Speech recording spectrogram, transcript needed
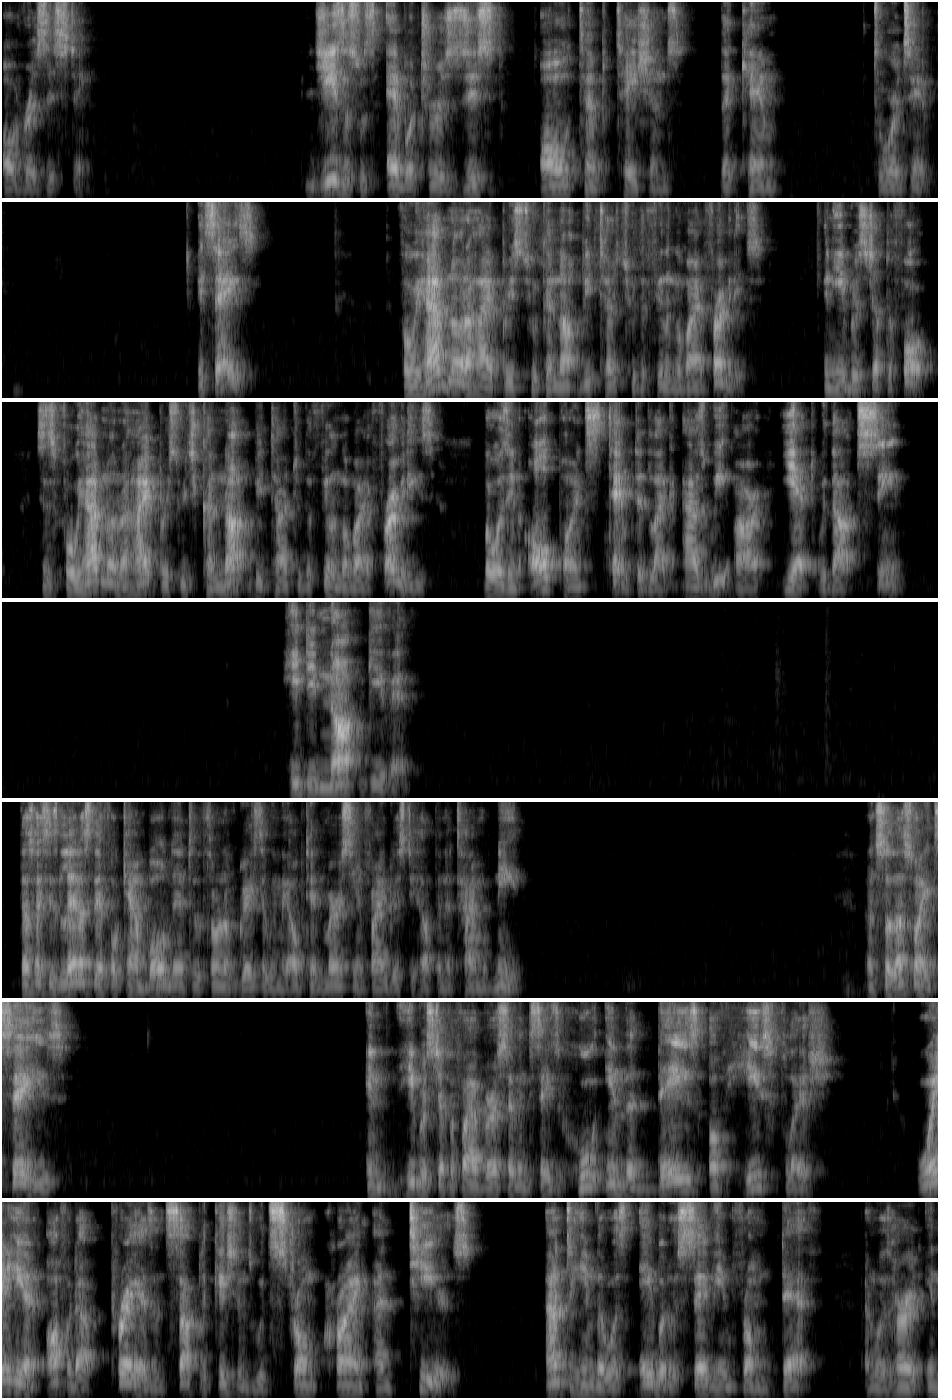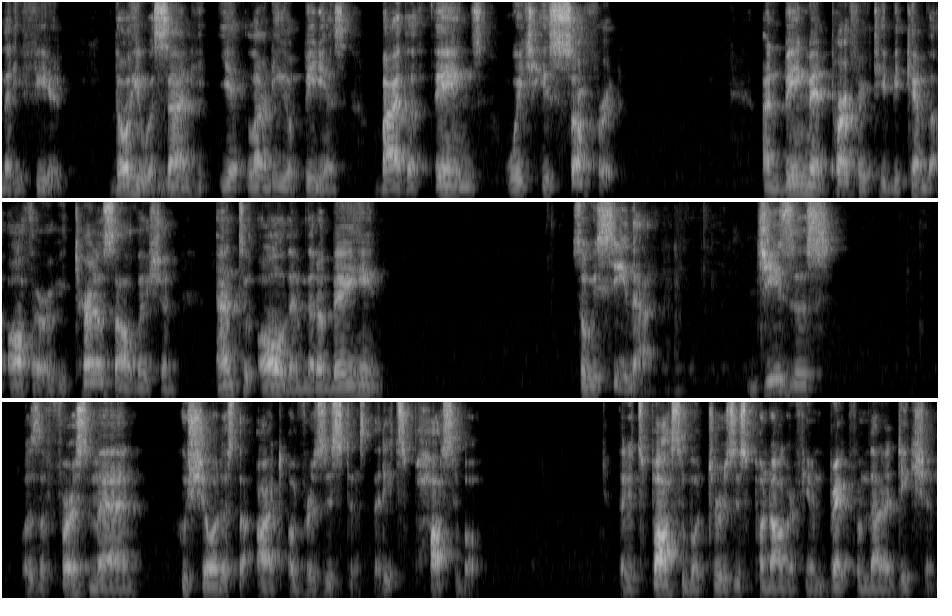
of resisting. Jesus was able to resist all temptations that came towards him. It says, For we have not a high priest who cannot be touched with the feeling of our infirmities. In Hebrews chapter 4, it says, For we have not a high priest which cannot be touched with the feeling of our infirmities, but was in all points tempted like as we are, yet without sin. He did not give in. That's why it says, Let us therefore come boldly into the throne of grace that we may obtain mercy and find grace to help in a time of need. And so that's why it says in Hebrews chapter 5, verse 7, it says, Who in the days of his flesh, when he had offered up prayers and supplications with strong crying and tears unto him that was able to save him from death, and was heard in that he feared though he was son, yet learned he obedience by the things which he suffered. And being made perfect, he became the author of eternal salvation unto all them that obey him. So we see that Jesus was the first man who showed us the art of resistance, that it's possible, that it's possible to resist pornography and break from that addiction.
